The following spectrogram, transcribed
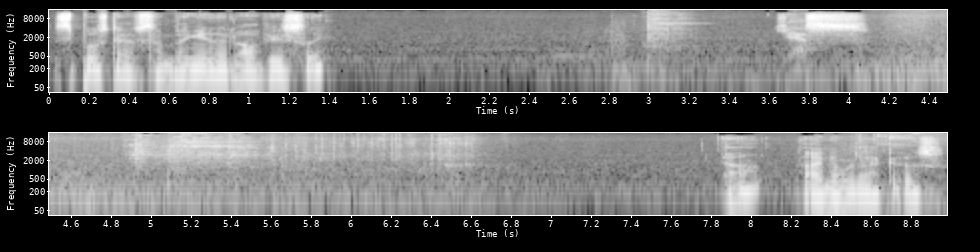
It's supposed to have something in it, obviously. Yes. Ah, I know where that goes.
